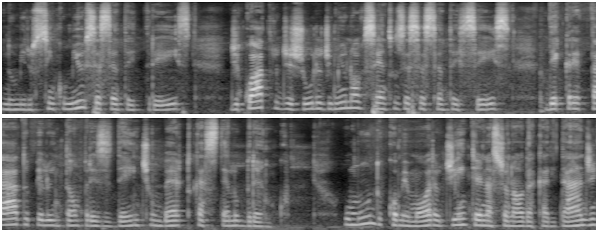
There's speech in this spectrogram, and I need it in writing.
número 5063 de 4 de julho de 1966, decretado pelo então presidente Humberto Castelo Branco. O mundo comemora o Dia Internacional da Caridade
